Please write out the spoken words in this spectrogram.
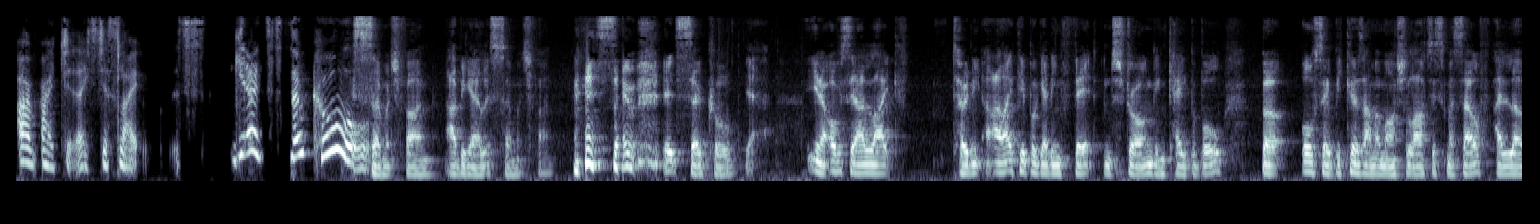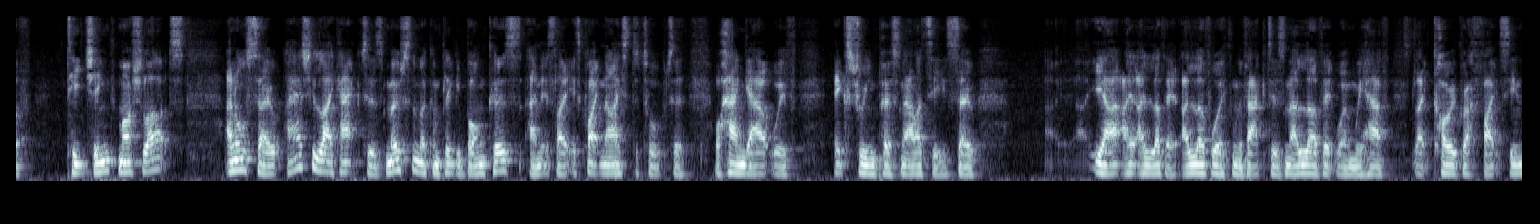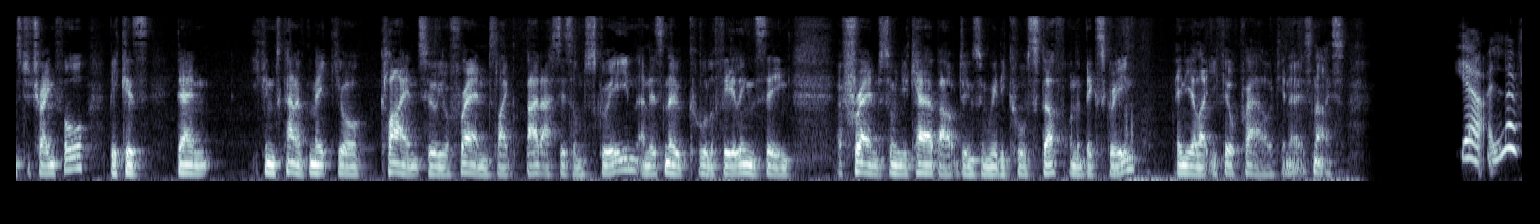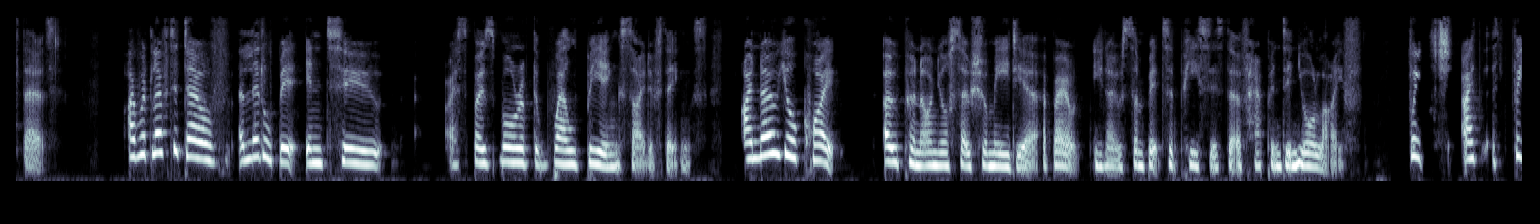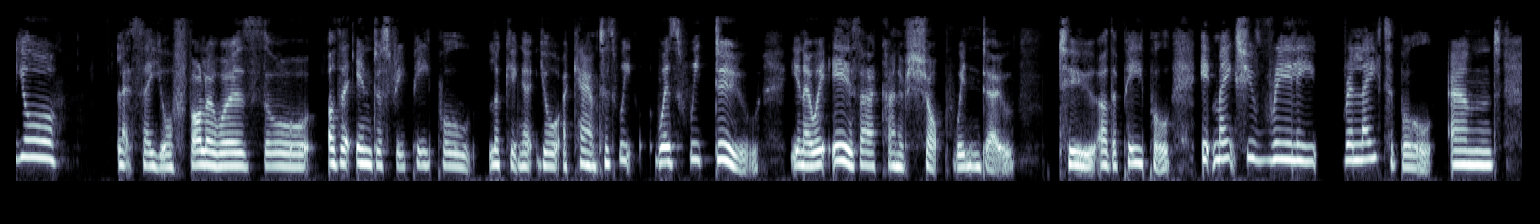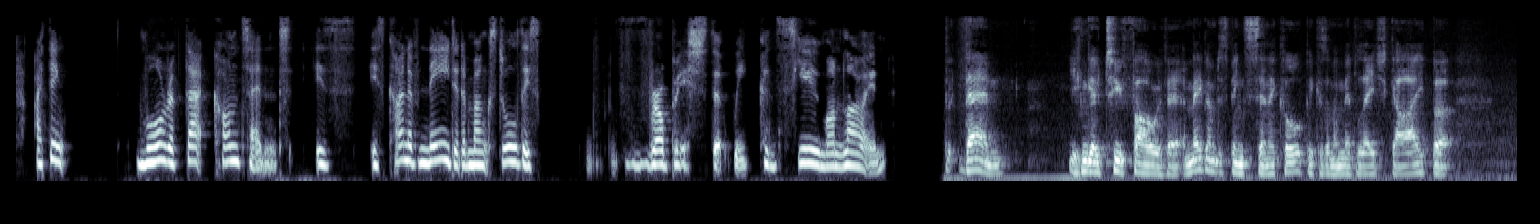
I, I, it's just like, it's, yeah, it's so cool. It's so much fun. Abigail, it's so much fun. it's so, it's so cool. Yeah. You know, obviously I like Tony, I like people getting fit and strong and capable, but also because I'm a martial artist myself, I love teaching martial arts. And also, I actually like actors. Most of them are completely bonkers, and it's like it's quite nice to talk to or hang out with extreme personalities. So yeah, I, I, love it. I love working with actors, and I love it when we have like choreographed fight scenes to train for because then you can kind of make your clients who are your friends like badasses on screen, and there's no cooler feeling than seeing a friend, someone you care about, doing some really cool stuff on the big screen, and you're like you feel proud. You know, it's nice. Yeah, I love that. I would love to delve a little bit into, I suppose, more of the well-being side of things. I know you're quite open on your social media about, you know, some bits and pieces that have happened in your life, which I, for your, let's say your followers or other industry people looking at your account as we, as we do, you know, it is a kind of shop window to other people. It makes you really relatable. And I think more of that content is, is kind of needed amongst all this rubbish that we consume online. But then you can go too far with it. And maybe I'm just being cynical because I'm a middle aged guy, but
